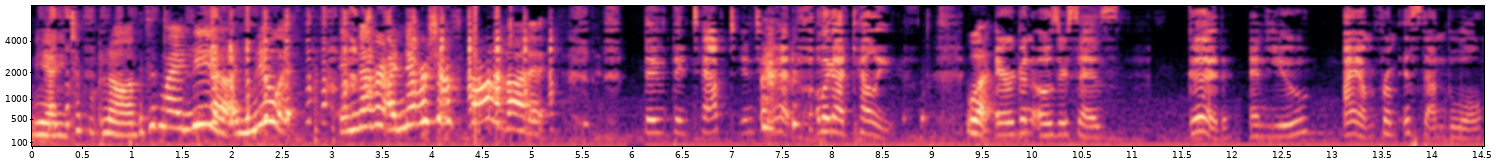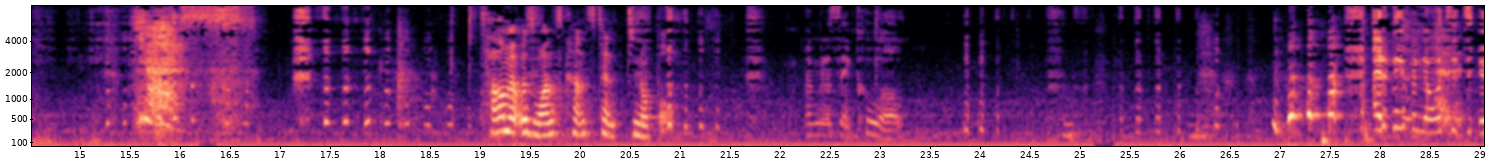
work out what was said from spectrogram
Yeah, you took no. They took my idea. I knew it. I never. I never should have thought about it. They they tapped into your head. Oh my God, Kelly. What? Aragon Ozer says, "Good, and you? I am from Istanbul." Yes. Tell him it was once Constantinople. I'm gonna say cool. I don't even know what to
